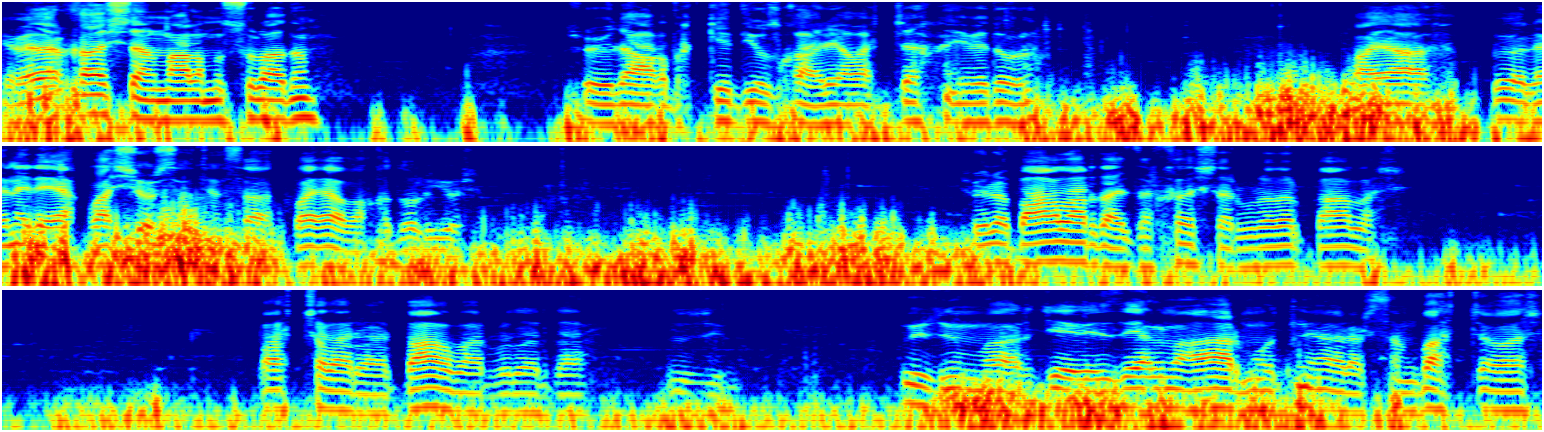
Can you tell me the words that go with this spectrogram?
Evet arkadaşlar malımı suladım. Şöyle ağdık gidiyoruz gayri yavaşça eve doğru. Bayağı öğlene de yaklaşıyor zaten saat bayağı vakit oluyor. Şöyle bağlardayız arkadaşlar buralar bağlar. Bahçeler var bağ var buralarda. Üzüm. Üzüm var, ceviz, elma, armut ne ararsan bahçe var.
